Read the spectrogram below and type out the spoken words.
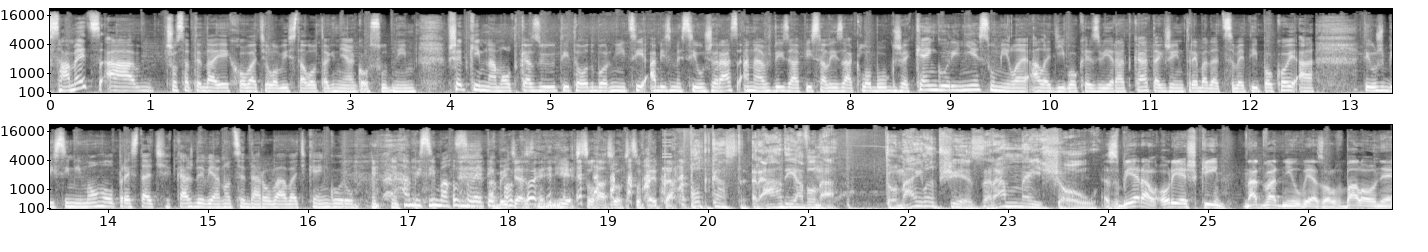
samec a čo sa teda jej chovateľovi stalo tak nejak osudným. Všetkým nám odkazujú títo odborníci, aby sme si už raz a navždy zapísali za klobúk, že kengúry nie sú milé, ale divoké zvieratka, takže im treba dať svetý pokoj a ty už by si mi mohol prestať každé Vianoce darovávať kenguru, aby si mal svetý aby pokoj. Aby ťa niesla zo sveta. Podcast Rádia Vlna. To najlepšie z rannej show. Zbieral oriešky, na dva dní uviazol v balóne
